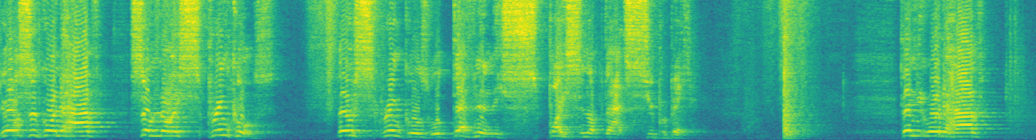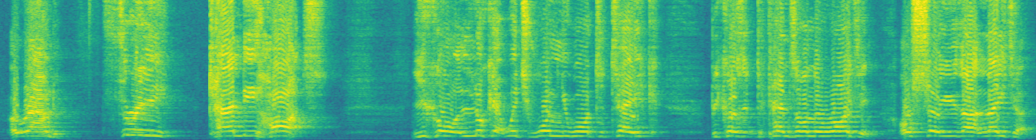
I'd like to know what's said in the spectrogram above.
You're also going to have some nice sprinkles. Those sprinkles will definitely spicing up that soup a bit. Then you're going to have around three candy hearts. You go look at which one you want to take because it depends on the writing. I'll show you that later.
